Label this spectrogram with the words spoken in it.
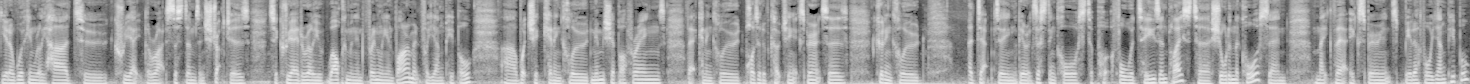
you know, working really hard to create the right systems and structures to create a really welcoming and friendly environment for young people, uh, which can include membership offerings, that can include positive coaching experiences, could include adapting their existing course to put forward tees in place to shorten the course and make that experience better for young people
